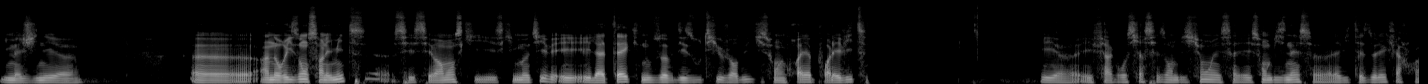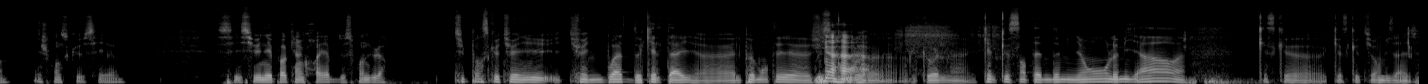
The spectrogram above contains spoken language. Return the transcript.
imaginer un horizon sans limite, c'est vraiment ce qui, ce qui me motive. Et, la tech nous offre des outils aujourd'hui qui sont incroyables pour aller vite et, faire grossir ses ambitions et, son business à la vitesse de l'éclair. Et je pense que c'est une époque incroyable de ce point de vue-là. Tu penses que tu as, tu as une boîte de quelle taille Elle peut monter jusqu'où, euh, Quelques centaines de millions, le milliard? Qu'est-ce que Qu'est-ce que tu envisages?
